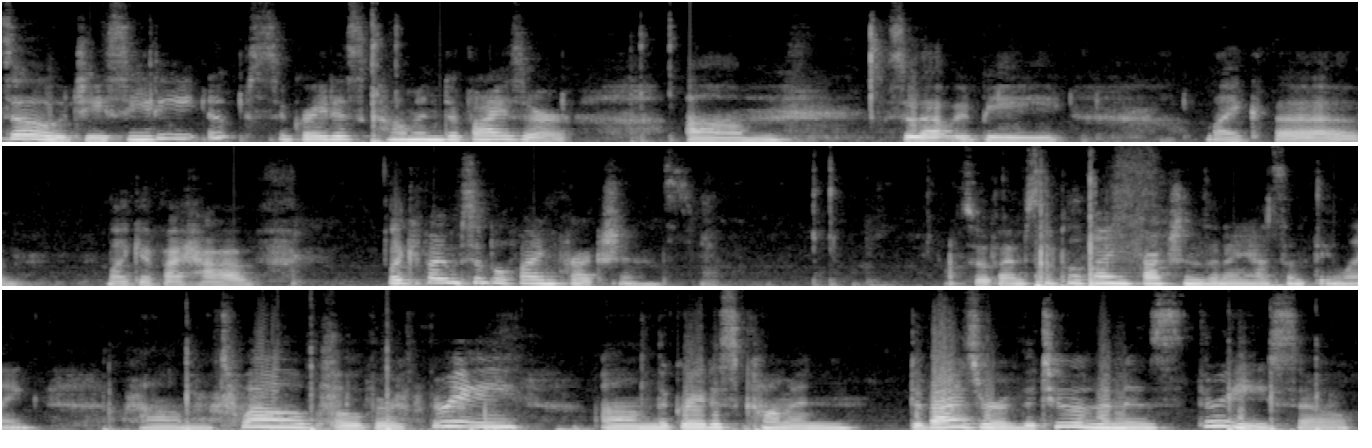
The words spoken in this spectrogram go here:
So GCD, oops, greatest common divisor. Um, so that would be like the, like if I have, like if I'm simplifying fractions. So if I'm simplifying fractions and I have something like um, 12 over 3, um, the greatest common divisor of the two of them is 3. So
